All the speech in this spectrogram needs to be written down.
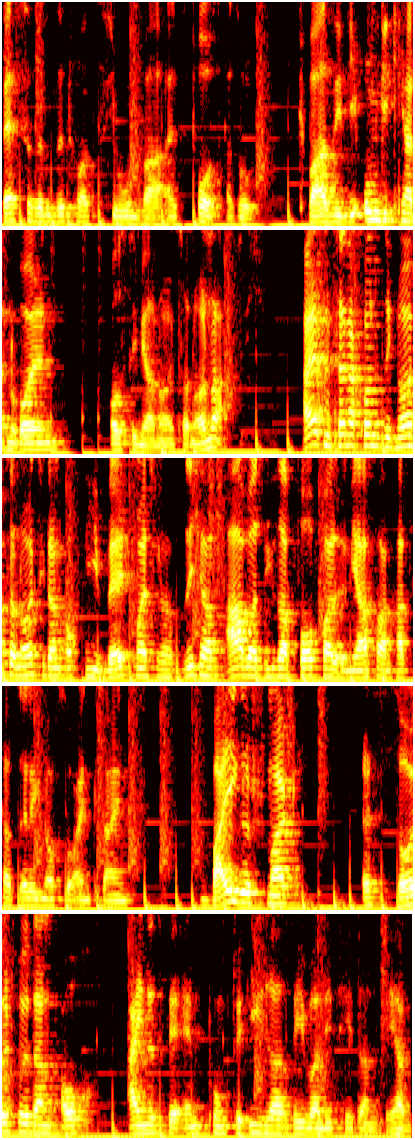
besseren Situation war als Prost. Also quasi die umgekehrten Rollen aus dem Jahr 1989. Ayrton Senna konnte sich 1990 dann auch die Weltmeisterschaft sichern, aber dieser Vorfall in Japan hat tatsächlich noch so einen kleinen Beigeschmack. Es sollte dann auch eines der Endpunkte ihrer Rivalität dann werden.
